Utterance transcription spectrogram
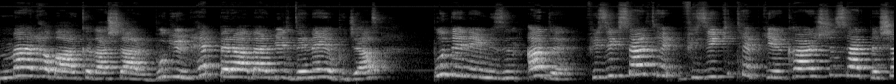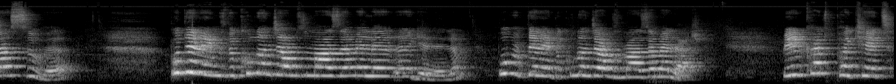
Merhaba arkadaşlar. Bugün hep beraber bir deney yapacağız. Bu deneyimizin adı fiziksel te- fiziki tepkiye karşı sertleşen sıvı. Bu deneyimizde kullanacağımız malzemelere gelelim. Bu deneyde kullanacağımız malzemeler birkaç paket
